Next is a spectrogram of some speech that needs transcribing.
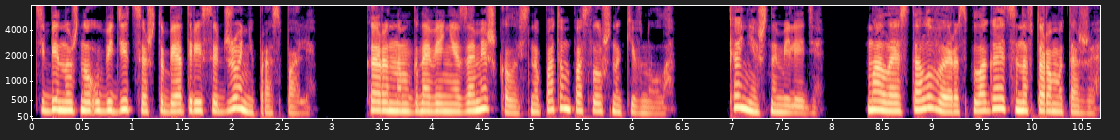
Тебе нужно убедиться, что Беатрис и Джонни проспали. Карен на мгновение замешкалась, но потом послушно кивнула. Конечно, миледи. Малая столовая располагается на втором этаже.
